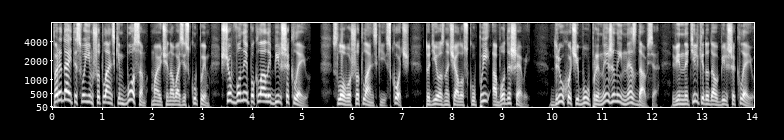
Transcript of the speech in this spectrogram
Передайте своїм шотландським босам, маючи на увазі скупим, щоб вони поклали більше клею. Слово шотландський скотч тоді означало скупий або дешевий. Дрю, хоч і був принижений, не здався. Він не тільки додав більше клею,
